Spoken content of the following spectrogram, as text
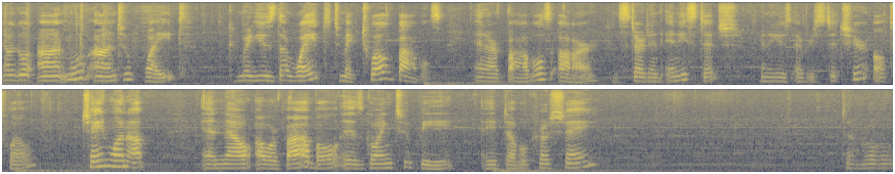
Now we go on, move on to white. We're going to use the white to make 12 bobbles. And our bobbles are, you can start in any stitch. I'm going to use every stitch here, all 12. Chain one up, and now our bobble is going to be a double crochet, double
